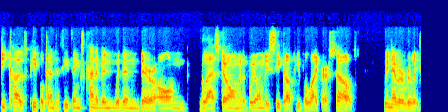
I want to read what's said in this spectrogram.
because people tend to see things kind of in within their own glass dome, and if we only seek out people like ourselves, we never really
